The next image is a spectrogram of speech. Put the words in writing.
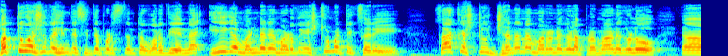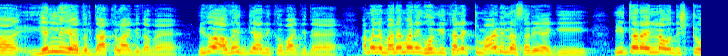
ಹತ್ತು ವರ್ಷದ ಹಿಂದೆ ಸಿದ್ಧಪಡಿಸಿದಂಥ ವರದಿಯನ್ನು ಈಗ ಮಂಡನೆ ಮಾಡೋದು ಎಷ್ಟರ ಮಟ್ಟಿಗೆ ಸರಿ? ಸಾಕಷ್ಟು ಜನನ ಮರಣಗಳ ಪ್ರಮಾಣಗಳು ಎಲ್ಲಿ ಅದು ದಾಖಲಾಗಿದ್ದಾವೆ ಇದು ಅವೈಜ್ಞಾನಿಕವಾಗಿದೆ. ಆಮೇಲೆ ಮನೆ ಮನೆಗೆ ಹೋಗಿ ಕಲೆಕ್ಟ್ ಮಾಡಿಲ್ಲ ಸರಿಯಾಗಿ. ಈ ಥರ ಎಲ್ಲ ಒಂದಿಷ್ಟು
